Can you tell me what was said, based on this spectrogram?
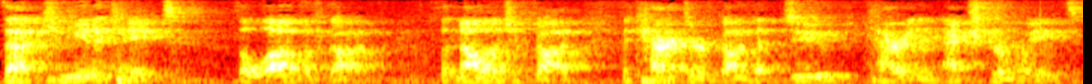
that communicate the love of God, the knowledge of God, the character of God that do carry an extra weight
